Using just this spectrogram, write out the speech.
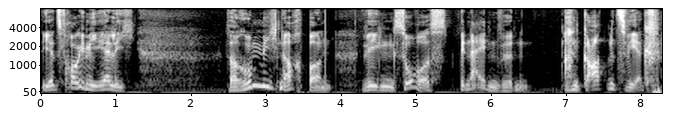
Jetzt frage ich mich ehrlich, warum mich Nachbarn wegen sowas beneiden würden. Ein Gartenzwerg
